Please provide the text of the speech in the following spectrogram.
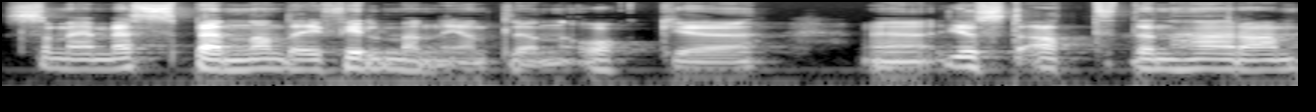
Som är mest spännande i filmen egentligen. Och eh, eh just att den här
